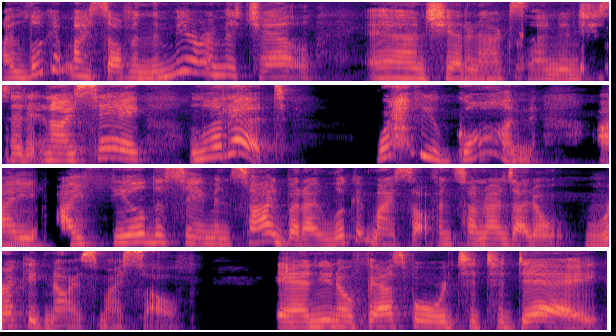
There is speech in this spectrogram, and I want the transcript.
i look at myself in the mirror michelle and she had an accent and she said and i say laurette where have you gone I mm. I feel the same inside, but I look at myself and sometimes I don't recognize myself. And you know, fast forward to today,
